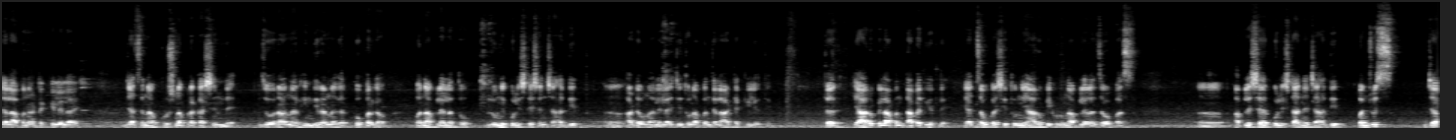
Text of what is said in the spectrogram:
ज्याला आपण अटक केलेला आहे ज्याचं नाव कृष्ण प्रकाश शिंदे जो राहणार इंदिरानगर कोपरगाव पण आपल्याला तो लोणी पोलीस स्टेशनच्या हद्दीत आढळून आलेला आहे जिथून आपण त्याला अटक केली होती. तर या आरोपीला आपण ताब्यात घेतले. या चौकशीतून या आरोपीकडून आपल्याला जवळपास आपले आपल्या शहर पोलीस ठाण्याच्या हद्दीत पंचवीस ज्या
